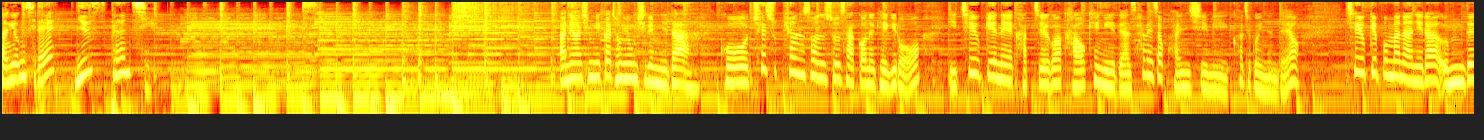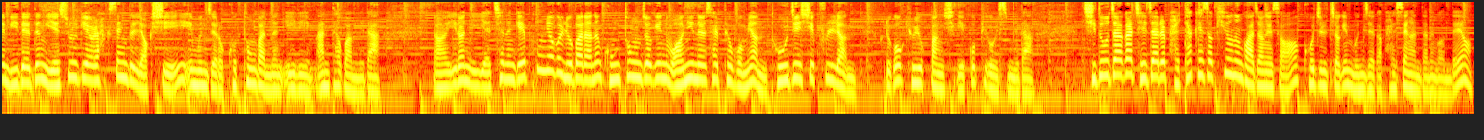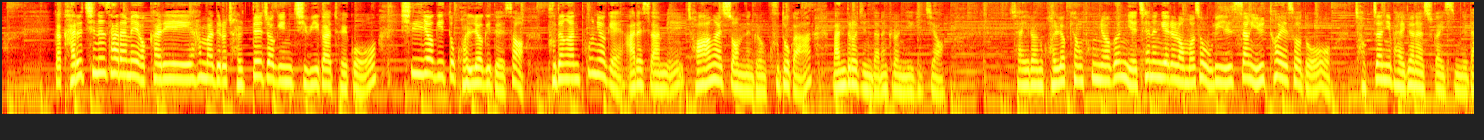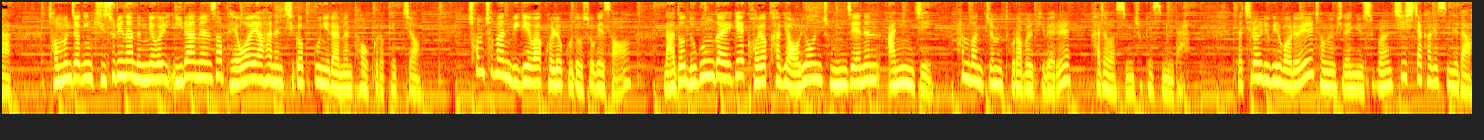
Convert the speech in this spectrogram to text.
정용실의 뉴스 프런치. 안녕하십니까 정용실입니다. 고 최숙현 선수 사건을 계기로 이 체육계 내 갑질과 가혹행위에 대한 사회적 관심이 커지고 있는데요. 체육계뿐만 아니라 음대, 미대 등 예술계열 학생들 역시 이 문제로 고통받는 일이 많다고 합니다. 어, 이런 예체능계의 폭력을 유발하는 공통적인 원인을 살펴보면 도지식 훈련 그리고 교육 방식이 꼽히고 있습니다. 지도자가 제자를 발탁해서 키우는 과정에서 고질적인 문제가 발생한다는 건데요. 그러니까 가르치는 사람의 역할이 한마디로 절대적인 지위가 되고 실력이 또 권력이 돼서 부당한 폭력에 아랫사람이 저항할 수 없는 그런 구도가 만들어진다는 그런 얘기죠. 자, 이런 권력형 폭력은 예체능계를 넘어서 우리 일상 일터에서도 적잖이 발견할 수가 있습니다. 전문적인 기술이나 능력을 일하면서 배워야 하는 직업군이라면 더욱 그렇겠죠. 촘촘한 위계와 권력 구도 속에서 나도 누군가에게 거역하기 어려운 존재는 아닌지 한 번쯤 돌아볼 기회를 가져봤으면 좋겠습니다. 자, 7월 6일 월요일 정용실의 뉴스 브런치 시작하겠습니다.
